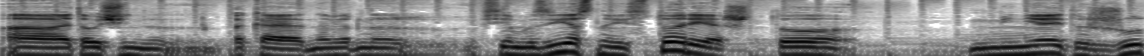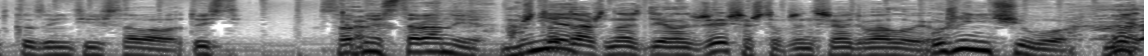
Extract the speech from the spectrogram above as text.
А, это очень такая, наверное, всем известная история, что меня это жутко заинтересовало. То есть с одной стороны... А мне... что должна сделать женщина, чтобы заинтересовать Валуева? Уже ничего. Нет,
